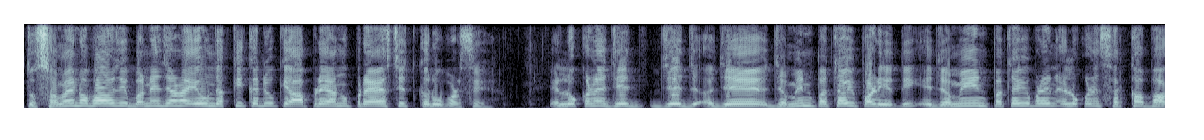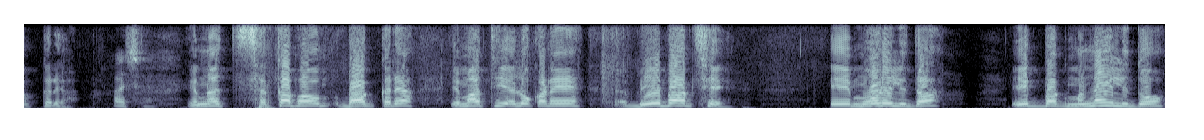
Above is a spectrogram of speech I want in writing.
તો સમયનો અભાવ છે બંને જણા એવું નક્કી કર્યું કે આપણે આનું પ્રયાસિત કરવું પડશે. એ લોકોને જે જે જે જમીન પચાવી પડી હતી એ જમીન પચાવી પડીને એ લોકોને સરખા ભાગ કર્યા. અચ્છા. એમના સરખા ભાવ ભાગ કર્યા. એમાંથી એ લોકોને બે ભાગ છે. એ મોડે લીધા એક ભાગ મનાઈ લીધો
